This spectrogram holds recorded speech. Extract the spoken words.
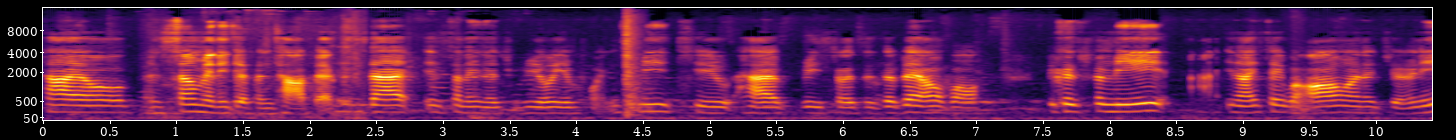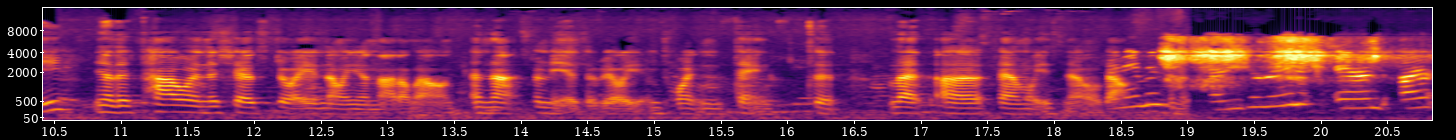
child and so many different topics. That is something that's really important to me to have resources available because for me, you know, I say we're all on a journey. You know, there's power in the shared story and knowing you're not alone. And that for me is a really important thing to let uh, families know about. My name is Benjamin, and I,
